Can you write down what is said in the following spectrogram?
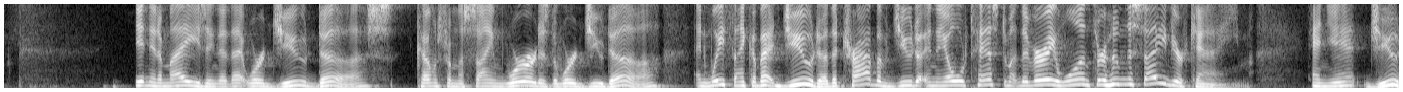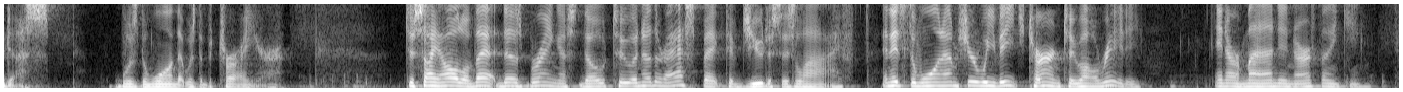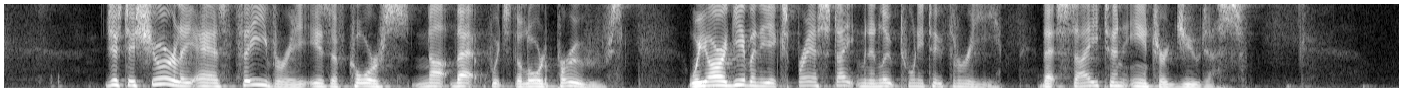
Isn't it amazing that that word Judas comes from the same word as the word Judah? and we think about Judah, the tribe of Judah in the Old Testament, the very one through whom the Savior came. And yet, Judas was the one that was the betrayer. To say all of that does bring us, though, to another aspect of Judas's life. and it's the one I'm sure we've each turned to already in our mind and in our thinking. Just as surely as thievery is, of course, not that which the Lord approves, we are given the express statement in Luke 22 3 that Satan entered Judas.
